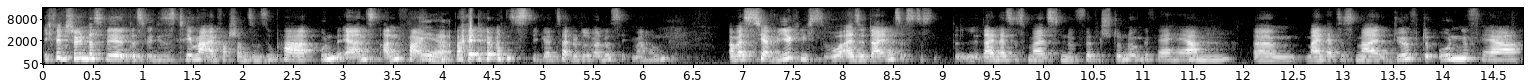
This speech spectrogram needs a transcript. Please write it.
Ich finde schön, dass wir, dass wir dieses Thema einfach schon so super unernst anfangen ja. und beide uns die ganze Zeit nur drüber lustig machen. Aber es ist ja wirklich so. Also deins ist das, dein letztes Mal ist eine Viertelstunde ungefähr her. Mhm. Ähm, mein letztes Mal dürfte ungefähr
